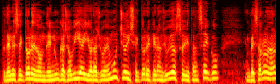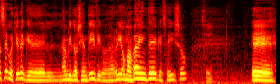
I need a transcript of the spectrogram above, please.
Pero tenés sectores donde nunca llovía y ahora llueve mucho, y sectores que eran lluviosos y están secos. Empezaron a darse cuestiones que del ámbito científico, de Río más 20 que se hizo, eh,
